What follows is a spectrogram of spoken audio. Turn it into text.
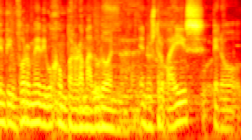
reciente informe dibuja un panorama duro en, en nuestro país, pero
